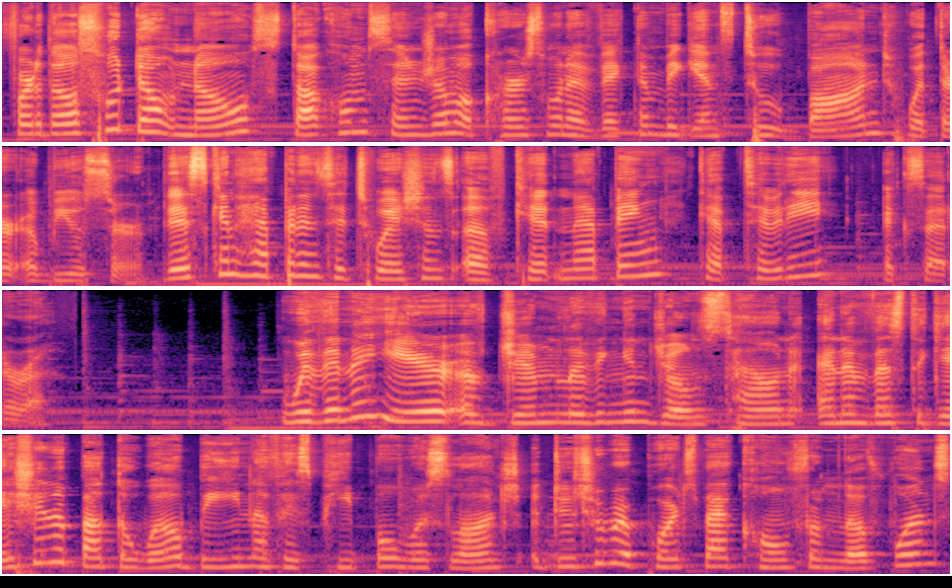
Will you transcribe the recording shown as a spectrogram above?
For those who don't know, Stockholm Syndrome occurs when a victim begins to bond with their abuser. This can happen in situations of kidnapping, captivity, etc. Within a year of Jim living in Jonestown, an investigation about the well being of his people was launched due to reports back home from loved ones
